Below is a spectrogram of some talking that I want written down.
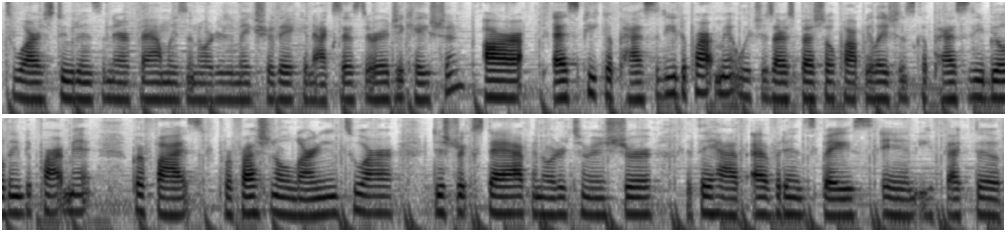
to our students and their families in order to make sure they can access their education. Our SP Capacity Department, which is our Special Populations Capacity Building Department, provides professional learning to our district staff in order to ensure that they have evidence-based and effective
